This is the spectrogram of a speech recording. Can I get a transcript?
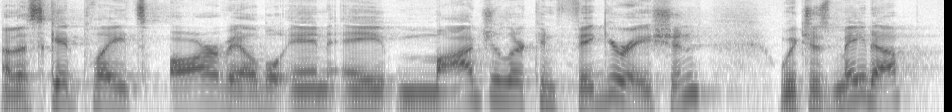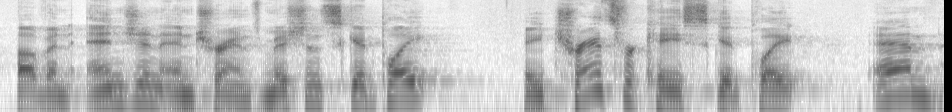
Now, the skid plates are available in a modular configuration, which is made up of an engine and transmission skid plate, a transfer case skid plate, and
